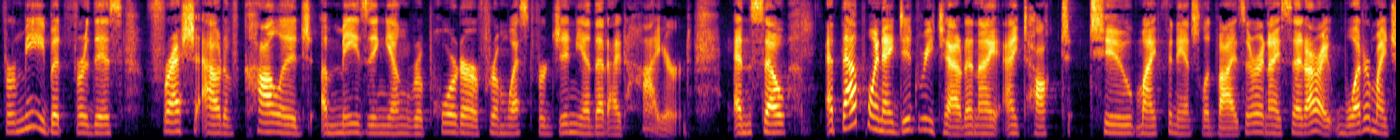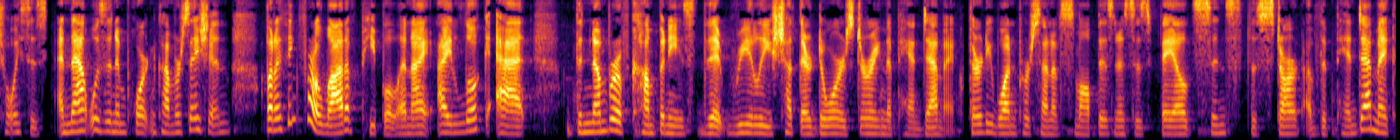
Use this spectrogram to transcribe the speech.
for me, but for this fresh out of college, amazing young reporter from West Virginia that I'd hired. And so at that point, I did reach out and I, I talked to my financial advisor and I said, all right, what are my choices? And that was an important conversation. But I think for a lot of people, and I, I look at the number of companies that really shut their doors during the pandemic, 31% of small businesses failed since the start of the pandemic.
